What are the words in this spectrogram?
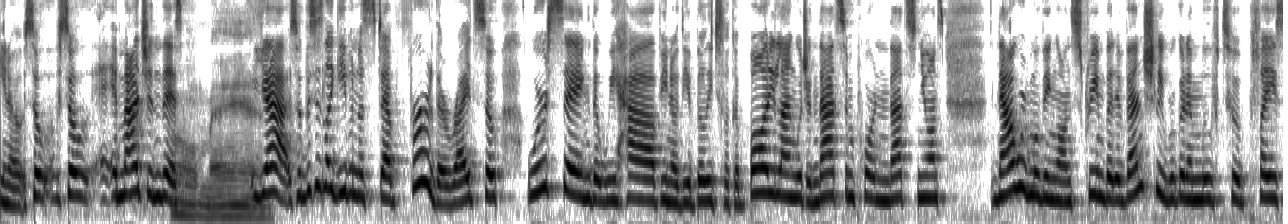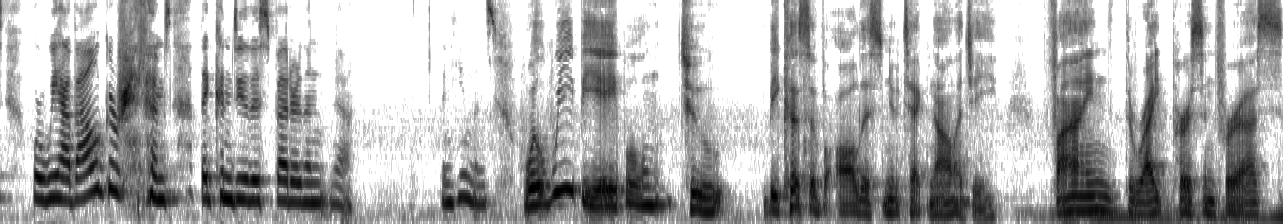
you know so so imagine this. Oh man. Yeah so this is like even a step further right? So we're saying that we have you know the ability to look at body language and that's important that's nuanced. Now we're moving on screen but eventually we're going to move to a place where we have algorithms that can do this better than yeah than humans. Will we be able to, because of all this new technology, find the right person for us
